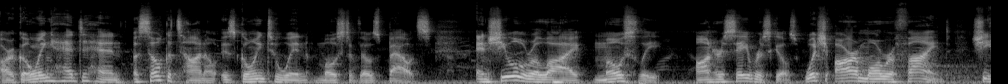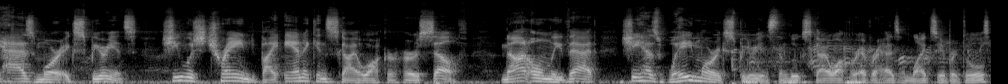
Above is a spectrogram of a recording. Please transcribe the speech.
are going head to head, Ahsoka Tano is going to win most of those bouts. And she will rely mostly on her saber skills, which are more refined. She has more experience. She was trained by Anakin Skywalker herself. Not only that, she has way more experience than Luke Skywalker ever has in lightsaber duels,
